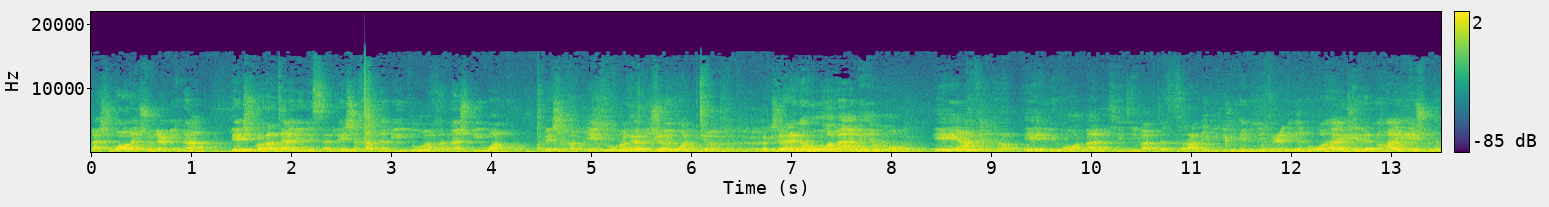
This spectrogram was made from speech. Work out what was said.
ماشي واضح شو اللي عملناه؟ ليش مرة ثانية نسأل؟ ليش أخذنا B 2 ما أخذناش B 1؟ ليش أخذت A 2 ما أخذناش B 1؟ لأنه هو ما بهمه A على فكرة A اللي هون ما بتهمني ما بتأثر علي اللي بهمني فعليا هو هاي A لأنه هاي إيش بدها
